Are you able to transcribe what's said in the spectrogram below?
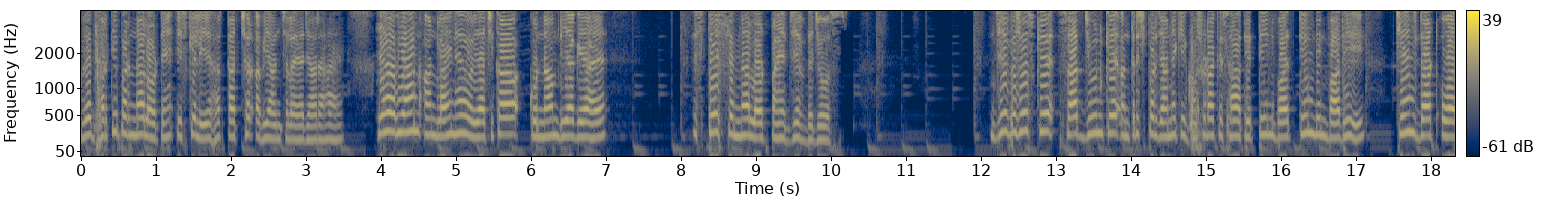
वे धरती पर न लौटें, इसके लिए हस्ताक्षर अभियान चलाया जा रहा है। यह अभियान ऑनलाइन है और याचिका को नाम दिया गया है, स्पेस से न लौट पाए जेफ बेजोस। जेफ बेजोस के 7 जून के अंतरिक्ष पर जाने की घोषणा के साथ ही तीन बाद, तीन दिन बाद ही चेंज डॉट ओ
